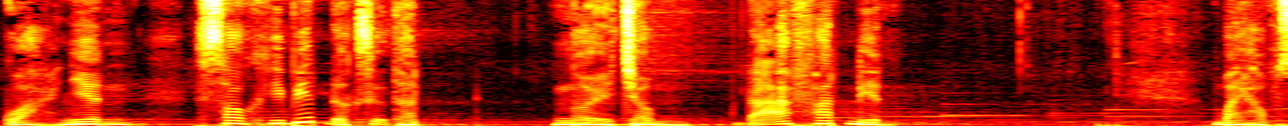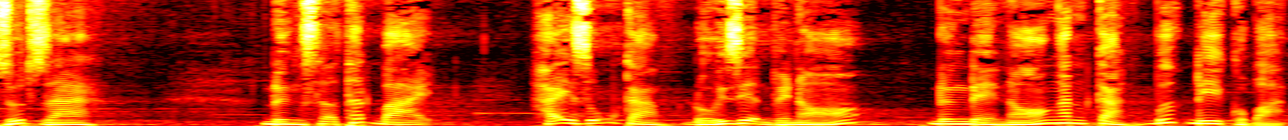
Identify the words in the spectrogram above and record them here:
Quả nhiên, sau khi biết được sự thật, người chồng đã phát điên. Bài học rút ra, đừng sợ thất bại, hãy dũng cảm đối diện với nó, đừng để nó ngăn cản bước đi của bạn.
